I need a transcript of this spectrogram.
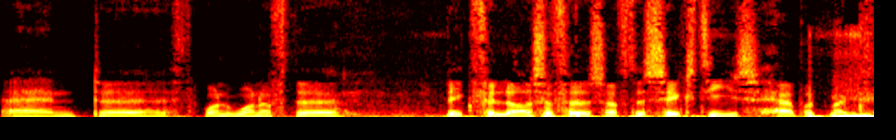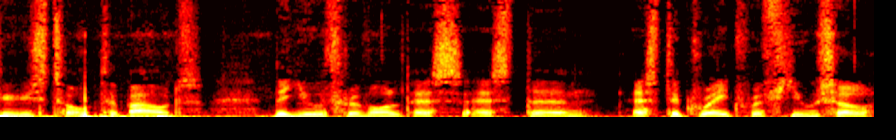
and uh, one one of the big philosophers of the 60s, Herbert Marcuse, talked about the youth revolt as as the as the great refusal,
